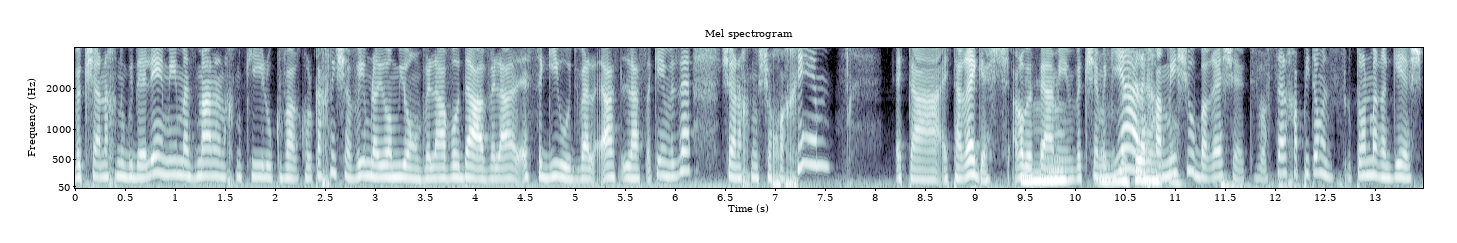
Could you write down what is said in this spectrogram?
וכשאנחנו גדלים, עם הזמן אנחנו כאילו כבר כל כך נשאבים ליום-יום, ולעבודה, ולהישגיות, ולעסקים וזה, שאנחנו שוכחים את, ה, את הרגש הרבה Mhm. פעמים. וכשמגיע לך אותו. מישהו ברשת, ועושה לך פתאום איזה סרטון מרגש,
